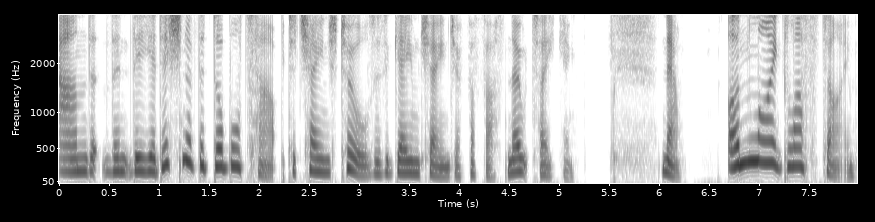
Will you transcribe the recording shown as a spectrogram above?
and the, the addition of the double tap to change tools is a game changer for fast note taking. Now, unlike last time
